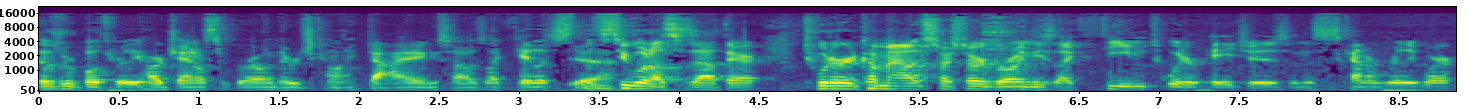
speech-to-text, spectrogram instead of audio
those were both really hard channels to grow, and they were just kind of like dying. So I was like, okay, let's yeah. let's see what else is out there. Twitter had come out, so I started growing these like themed Twitter pages, and this is kind of really where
